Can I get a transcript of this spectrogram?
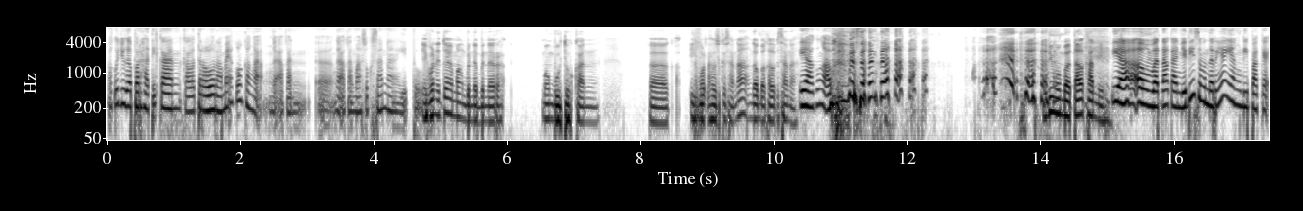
Aku juga perhatikan kalau terlalu ramai aku nggak nggak nggak akan eh, nggak akan masuk sana gitu. Even itu emang benar-benar membutuhkan eh, effort harus ke sana, nggak bakal ke sana. Iya aku nggak mau ke sana. Jadi membatalkan nih. Iya eh, membatalkan. Jadi sebenarnya yang dipakai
